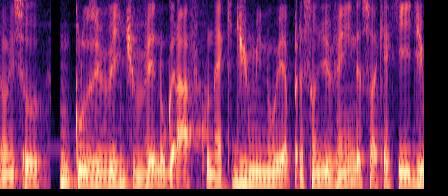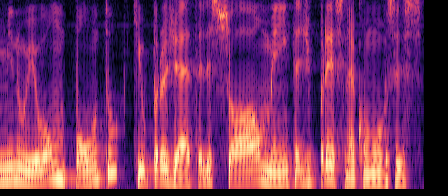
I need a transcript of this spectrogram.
Então isso, inclusive, a gente vê no gráfico, né, que diminui a pressão de venda, só que aqui diminuiu a um ponto que o projeto ele só aumenta de preço, né? Como vocês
